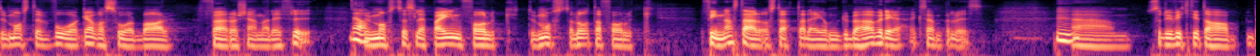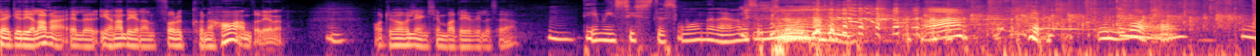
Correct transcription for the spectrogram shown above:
Du måste våga vara sårbar för att känna dig fri. Ja. Du måste släppa in folk, du måste låta folk finnas där och stötta dig om du behöver det exempelvis. Mm. Um, så det är viktigt att ha bägge delarna eller ena delen för att kunna ha andra delen. Mm. Och det var väl egentligen bara det jag ville säga. Mm. Det är min systerson det där, han är så mm. klok. Mm. ja. Underbart. Ja.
